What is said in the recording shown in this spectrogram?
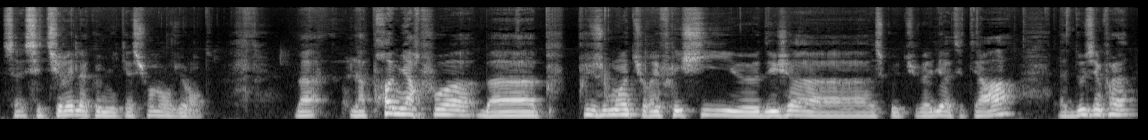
C'est tiré de la communication non violente. Bah, la première fois, bah, plus ou moins, tu réfléchis euh, déjà à ce que tu vas dire, etc. La deuxième fois,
